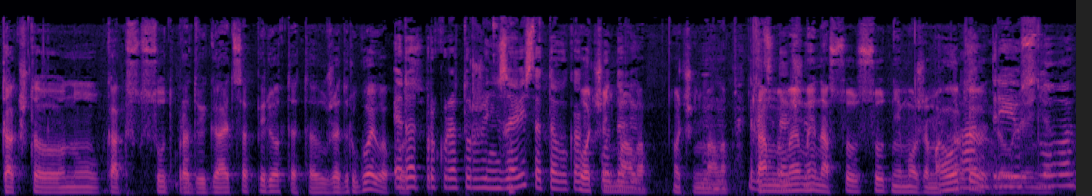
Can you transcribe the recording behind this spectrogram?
Так что, ну, как суд продвигается вперед, это уже другой вопрос. Это от прокуратуры уже не зависит от того, как Очень подали? мало, очень мало. Там мы, мы на суд, суд не можем а вот Андрею слово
